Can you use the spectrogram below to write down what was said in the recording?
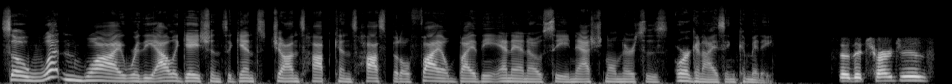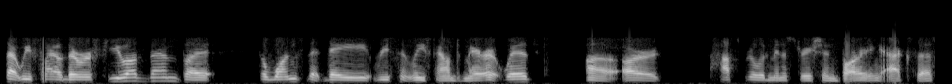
So, what and why were the allegations against Johns Hopkins Hospital filed by the NNOC, National Nurses Organizing Committee? So, the charges that we filed, there were a few of them, but the ones that they recently found merit with uh, are hospital administration barring access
